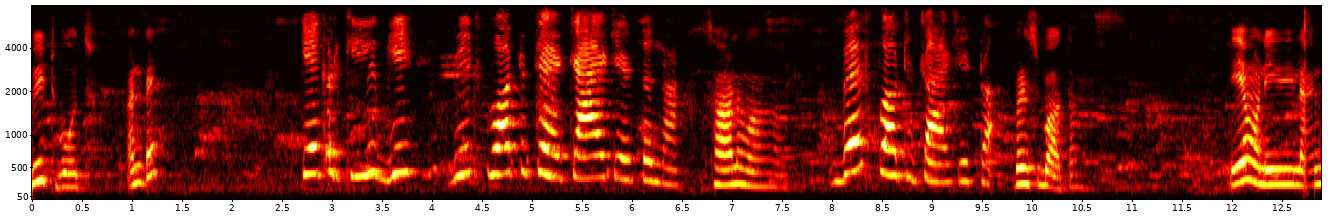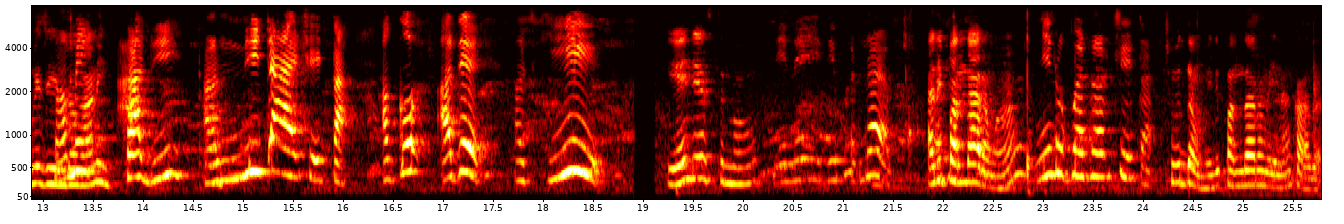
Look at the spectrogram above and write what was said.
బీచ్ బోత్ అంటే? కేకడికి బ్రేక్ఫాస్ట్ చాయ్ చేస్తున్నా. స్నానమా? బ్రేక్ఫాస్ట్ చాయ్ చేస్తా బ్రష్ బాత్ ఏమో నీ లాంగ్వేజ్ ఏంటో కానీ అది అన్ని చాయ్ చేస్తా. అక్కో అది ఏం చేస్తున్నావు? అది పందారమా? చూద్దాం ఇది పందారమేనా కాదా?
